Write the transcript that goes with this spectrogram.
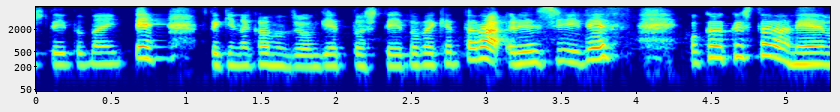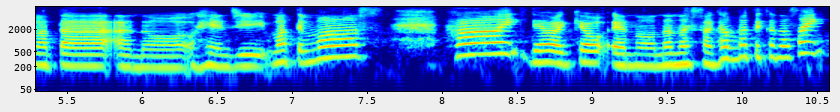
していただいて素敵な彼女をゲットしていただけたら嬉しいです。告白したらねまたあのお返事待ってます。はい。では今日あの七七さん頑張ってください。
